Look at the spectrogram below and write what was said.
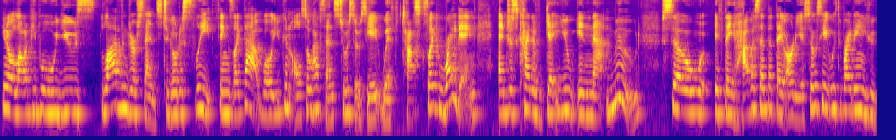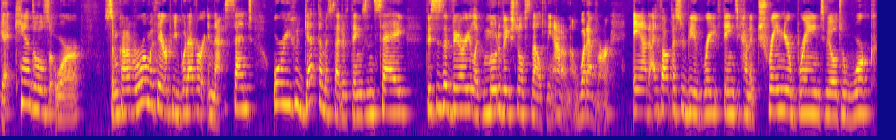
you know, a lot of people will use lavender scents to go to sleep, things like that. Well, you can also have scents to associate with tasks like writing and just kind of get you in that mood. So if they have a scent that they already associate with writing, you could get candles or some kind of aromatherapy, whatever in that scent, or you could get them a set of things and say, this is a very like motivational smell to me, I don't know, whatever. And I thought this would be a great thing to kind of train your brain to be able to work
